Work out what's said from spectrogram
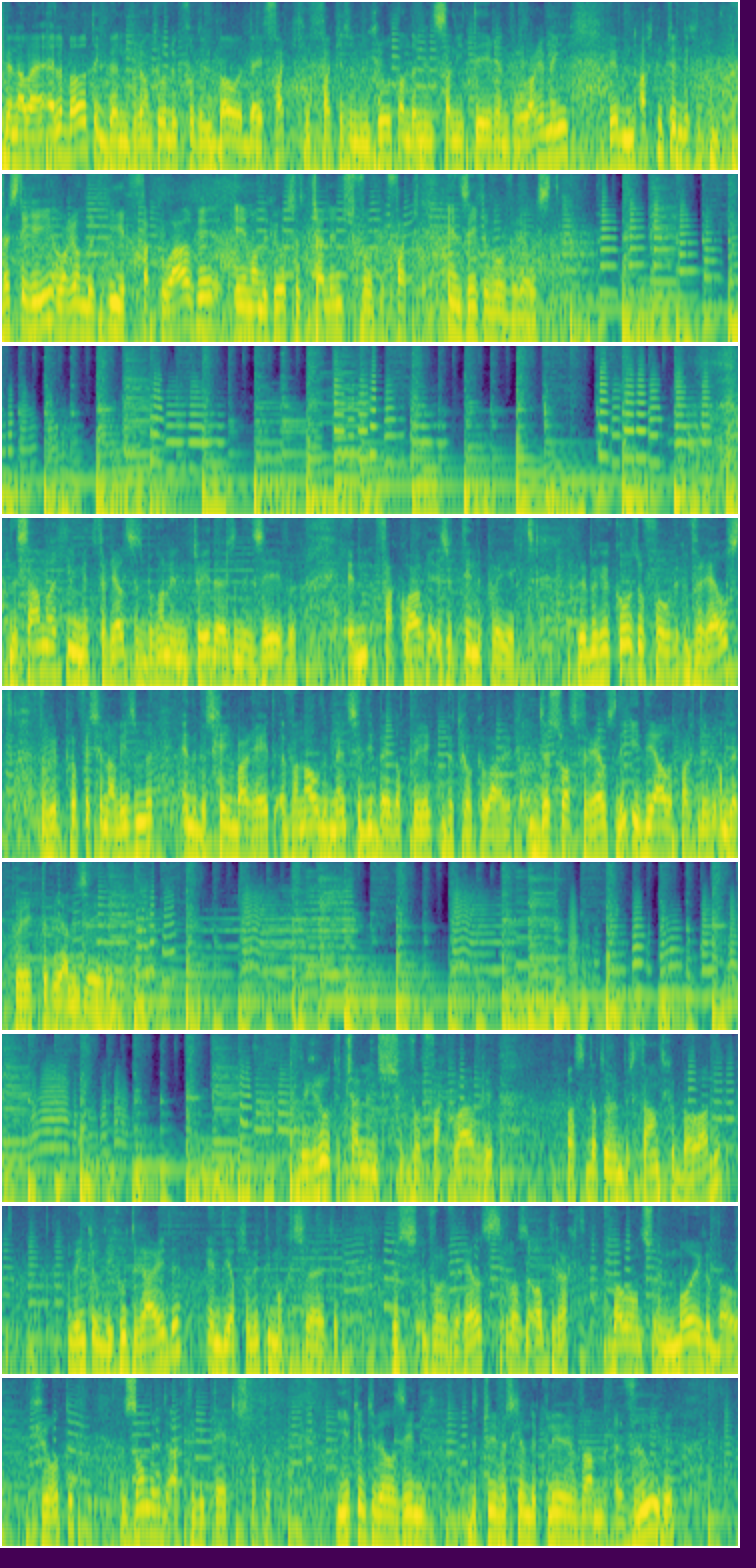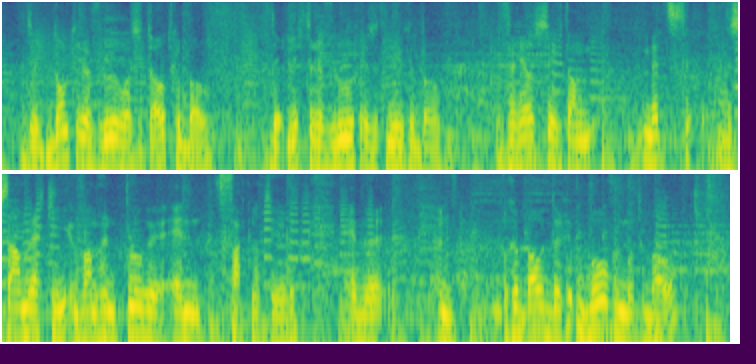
Ik ben Alain Ellebout, ik ben verantwoordelijk voor de gebouwen bij FAC. FAC is een groot aandeel in sanitair en verwarming. We hebben 28 vestigingen, waaronder hier FAC Wavre, een van de grootste challenge voor FAC en zeker voor Verhelst. De samenwerking met Verhelst is begonnen in 2007 en Fakwavre is het tiende project. We hebben gekozen voor Verhelst, voor het professionalisme en de beschikbaarheid van al de mensen die bij dat project betrokken waren. Dus was Verhelst de ideale partner om dit project te realiseren. De grote challenge voor Fakwavre was dat we een bestaand gebouw hadden een winkel die goed draaide en die absoluut niet mocht sluiten. Dus voor Verels was de opdracht, bouw ons een mooi gebouw, groter, zonder de activiteit te stoppen. Hier kunt u wel zien de twee verschillende kleuren van vloeren. De donkere vloer was het oud gebouw, de lichtere vloer is het nieuw gebouw. Verels heeft dan met de samenwerking van hun ploegen en vak natuurlijk, hebben we een gebouw erboven moeten bouwen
